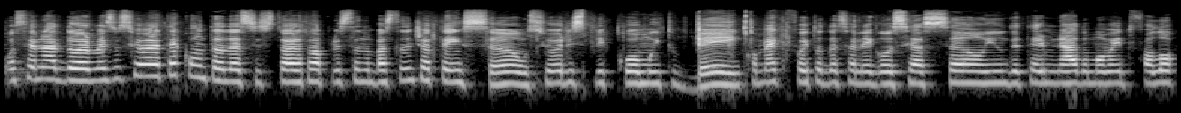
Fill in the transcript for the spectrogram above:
Ô, senador, mas o senhor até contando essa história, estava prestando bastante atenção, o senhor explicou muito bem como é que foi toda essa negociação, em um determinado momento falou,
